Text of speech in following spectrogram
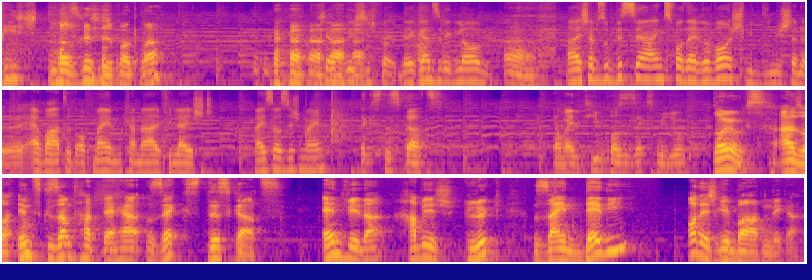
richtig, Du hast richtig Bock, wa? Ich habe richtig Bock. Der kannst du mir glauben. Aber ich habe so ein bisschen Angst vor der Revanche, die mich dann äh, erwartet auf meinem Kanal vielleicht. Weißt du, was ich meine? Sechs Discards. Ja, mein Team kostet 6 Millionen. So, Jungs. Also, insgesamt hat der Herr 6 Discards. Entweder habe ich Glück, sein Daddy, oder ich gehe baden, Digga.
